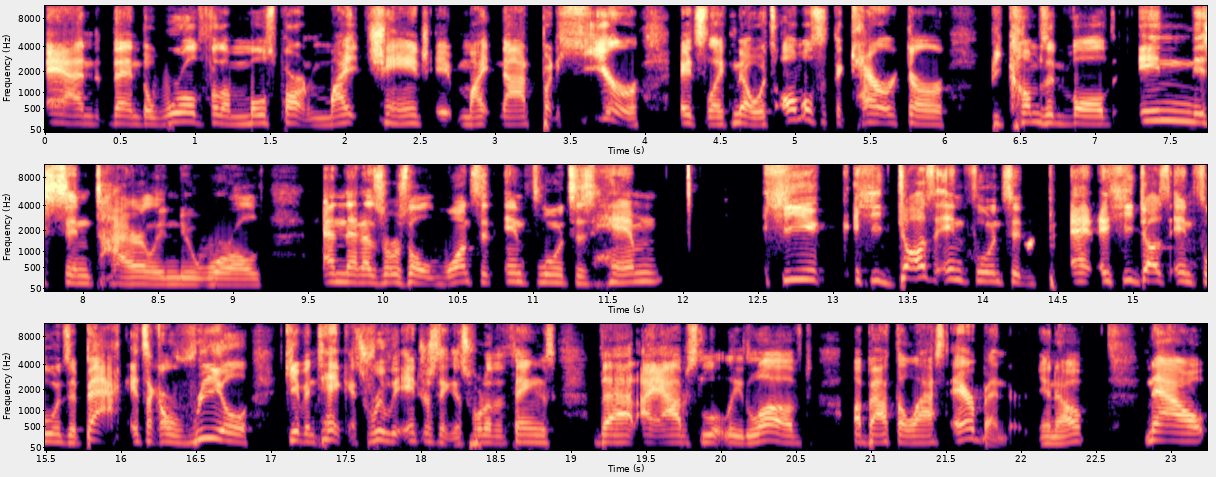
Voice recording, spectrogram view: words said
And then the world, for the most part, might change. It might not. But here, it's like, no, it's almost like the character becomes involved in this entirely new world. And then as a result, once it influences him, he he does influence it and he does influence it back. It's like a real give and take. It's really interesting. It's one of the things that i absolutely loved about the last airbender you know? Now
